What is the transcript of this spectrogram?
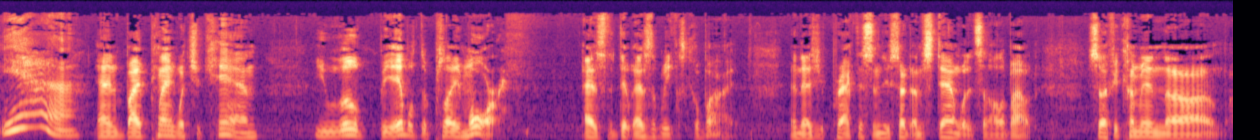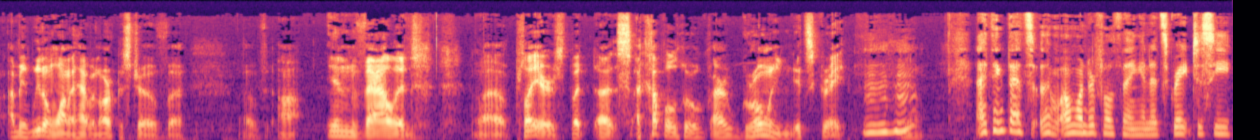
yeah. and by playing what you can, you will be able to play more as the as the weeks go by, and as you practice and you start to understand what it's all about. So if you come in, uh, I mean, we don't want to have an orchestra of uh, of uh, invalid uh, players, but uh, a couple who are growing, it's great. Mm-hmm. I think that's a a wonderful thing, and it's great to see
